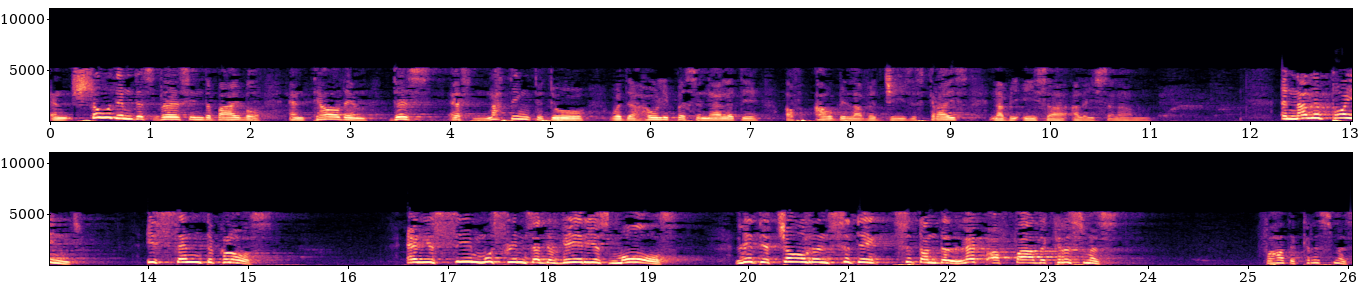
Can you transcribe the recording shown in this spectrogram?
and show them this verse in the Bible and tell them this has nothing to do with the holy personality of our beloved Jesus Christ, Nabi Isa alayhi salam. Another point is Santa Claus. And you see Muslims at the various malls. Let their children sitting, sit on the lap of Father Christmas. Father Christmas.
